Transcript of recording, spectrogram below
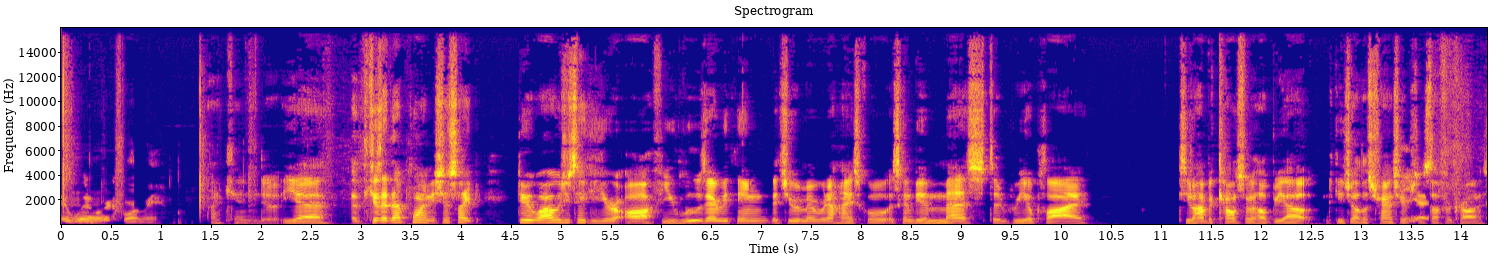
it wouldn't work for me. I couldn't do it. Yeah, uh, because at that point, it's just like, dude, why would you take a year off? You lose everything that you remembered in high school. It's gonna be a mess to reapply. Cause you don't have a counselor to help you out to get you all those transcripts Yeah. and stuff across.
